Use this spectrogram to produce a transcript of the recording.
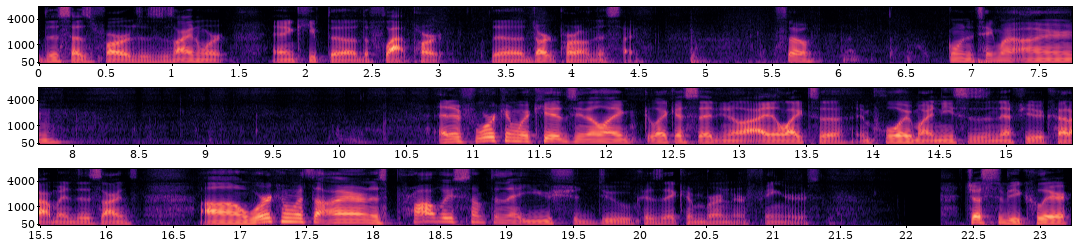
this as far as the design work and keep the, the flat part, the dark part on this side. So I'm going to take my iron, and if working with kids, you know, like like I said, you know, I like to employ my nieces and nephew to cut out my designs. Uh, working with the iron is probably something that you should do because they can burn their fingers. Just to be clear,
